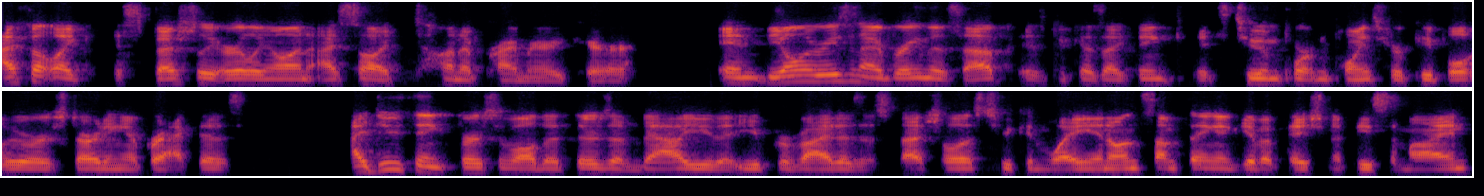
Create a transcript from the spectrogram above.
I felt like, especially early on, I saw a ton of primary care. And the only reason I bring this up is because I think it's two important points for people who are starting a practice. I do think, first of all, that there's a value that you provide as a specialist who can weigh in on something and give a patient a peace of mind.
